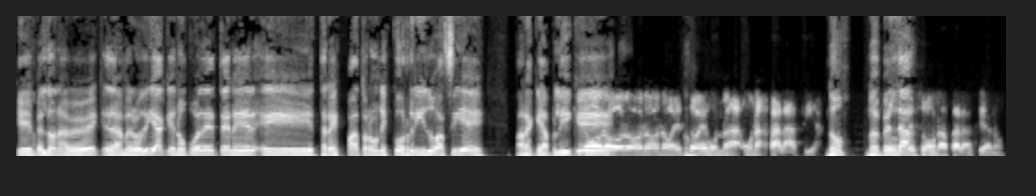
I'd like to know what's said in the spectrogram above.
que, No. perdona, bebé, que de la melodía que no puede tener eh, tres patrones corridos, así es, para que aplique. No, no, no, no, no, eso no. es una, una falacia. No, no es Eso- verdad. Eso es una falacia, ¿no?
